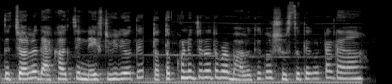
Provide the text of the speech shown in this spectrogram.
তো চলো দেখা হচ্ছে নেক্সট ভিডিওতে। ততক্ষণের জন্য তোমরা ভালো থেকো, সুস্থ থেকো, টাটা।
